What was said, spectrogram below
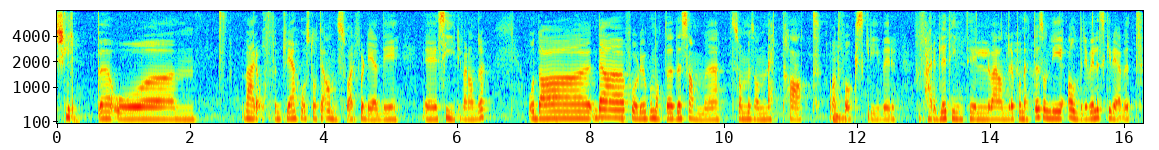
slippe å mm, være offentlige og stå til ansvar for det de eh, sier til hverandre. Og da, da får du jo på en måte det samme som med sånn netthat, og at folk skriver forferdelige ting til hverandre på nettet som de aldri ville skrevet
